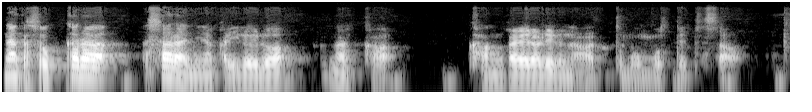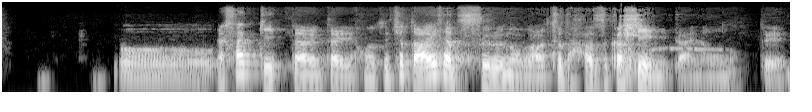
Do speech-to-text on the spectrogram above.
なんかそこからさらになんかいろいろなんか考えられるなとも思っててさ。さっき言ったみたいに、本当にちょっと挨拶するのがちょっと恥ずかしいみたいなものって、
